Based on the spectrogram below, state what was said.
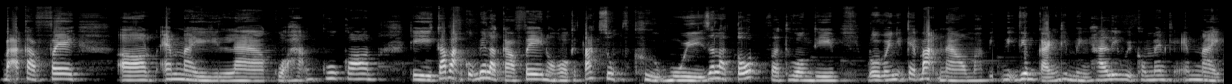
bã cà phê. Uh, em này là của hãng Cucon thì các bạn cũng biết là cà phê nó có cái tác dụng khử mùi rất là tốt. Và thường thì đối với những cái bạn nào mà bị, bị viêm cánh thì mình highly recommend cái em này.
